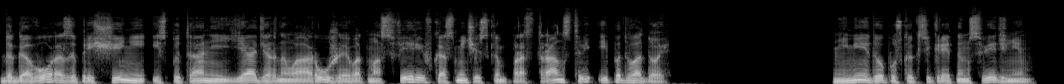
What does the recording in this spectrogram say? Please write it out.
Договор о запрещении испытаний ядерного оружия в атмосфере, в космическом пространстве и под водой. Не имея допуска к секретным сведениям,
